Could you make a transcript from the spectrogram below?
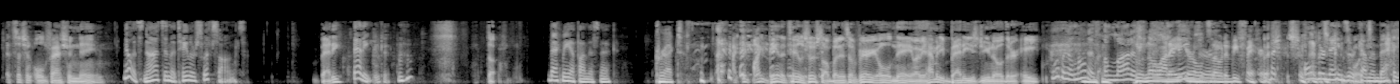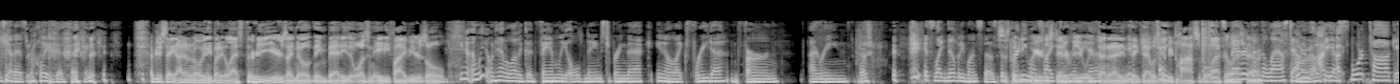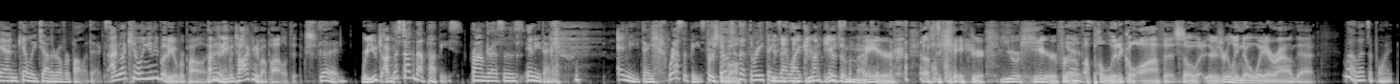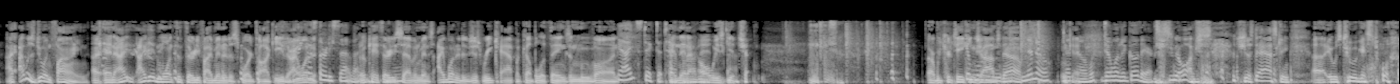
It's such an old fashioned name. No, it's not. It's in the Taylor Swift songs. Betty? Betty. Okay. Mm-hmm. So, Back me up on this, Nick. Correct. It might be in the Taylor Swift song, but it's a very old name. I mean, how many Bettys do you know that are eight? Well, but a lot of, a lot of, I don't a lot of older eight-year-olds names though, to be fair. But older names are point. coming back. Yeah, that's probably a good thing. I'm just saying, I don't know anybody the last 30 years I know named Betty that wasn't 85 years old. You know, and we don't have a lot of good family old names to bring back. You know, like Frida and Fern, Irene. Those, it's like nobody wants those. This the is the pretty ones like interview we've done, and I didn't think that was going to be possible It's after last better than uh, the last hour. you okay, I- of I- sport talk and kill each other over politics. I'm not killing anybody over politics. I'm not even talking about politics. Good. Were you? Let's talk about puppies, prom dresses, anything. anything. Recipes. First of Those all, are the three things I like. you- on You're the mayor of Decatur. You're here for Yes. a, a political office, so there's really no way around that. Well, that's a point. I, I was doing fine, uh, and I, I didn't want the 35 minute of sport talk either. I it wanted was 37. okay 37 minutes. I wanted to just recap a couple of things and move on. Yeah, I'd stick to and then I always get. Ch- Are we critiquing jobs now? No, no, no, Okay. no. Don't want to go there. No, I'm just, just asking. Uh, it was two against one.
